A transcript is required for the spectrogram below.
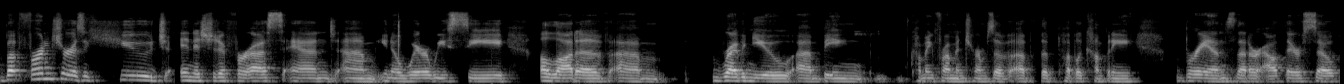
but furniture is a huge initiative for us and um, you know where we see a lot of um, revenue um, being coming from in terms of, of the public company brands that are out there. So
